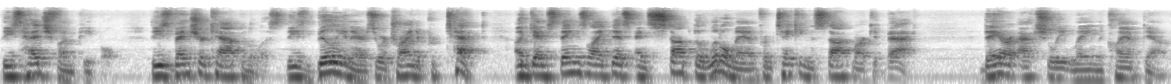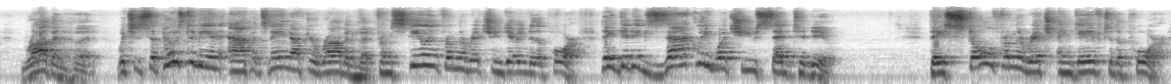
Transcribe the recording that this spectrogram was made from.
These hedge fund people, these venture capitalists, these billionaires who are trying to protect against things like this and stop the little man from taking the stock market back, they are actually laying the clamp down. Robinhood, which is supposed to be an app, it's named after Robin Hood, from stealing from the rich and giving to the poor. They did exactly what you said to do. They stole from the rich and gave to the poor.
